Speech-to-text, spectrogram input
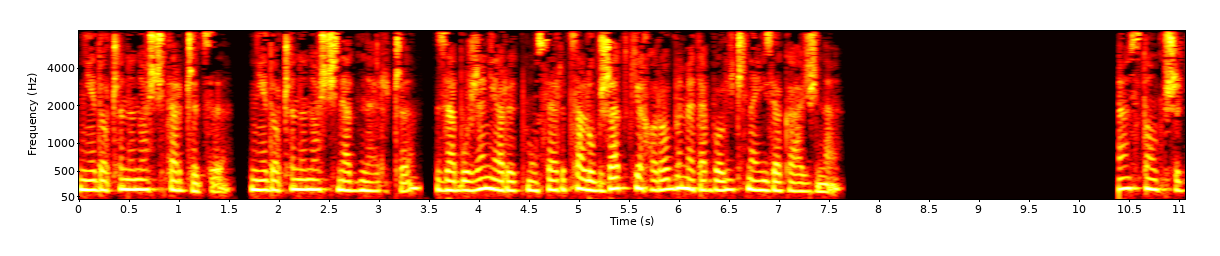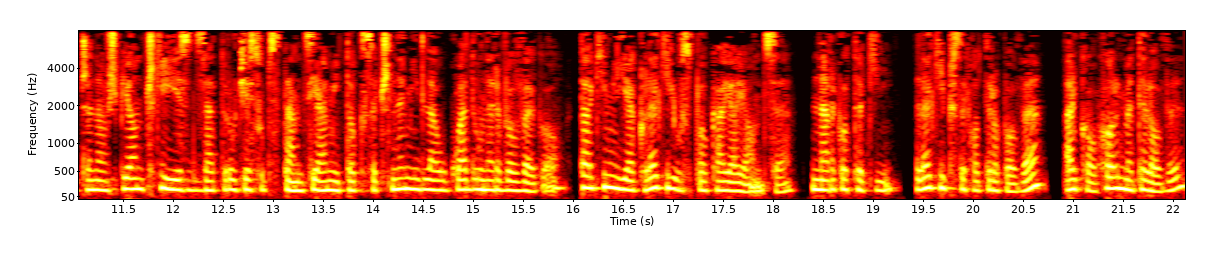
niedoczynność tarczycy, niedoczynność nadnerczy, zaburzenia rytmu serca lub rzadkie choroby metaboliczne i zakaźne. Częstą przyczyną śpiączki jest zatrucie substancjami toksycznymi dla układu nerwowego, takimi jak leki uspokajające, narkotyki, leki psychotropowe, alkohol metylowy,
